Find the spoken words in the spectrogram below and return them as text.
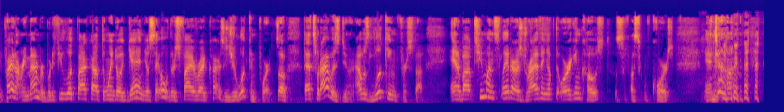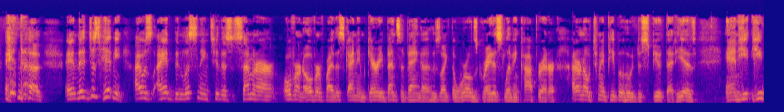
You probably don't remember, but if you look back out the window again, you'll say, oh, there's five red cars because you're looking for it. So that's what I was doing. I was looking for stuff. And about two months later, I was driving up the Oregon coast, of course, and um, and uh, and it just hit me. I was I had been listening to this seminar over and over by this guy named Gary Bencivenga, who's like the world's greatest living copywriter. I don't know too many people who would dispute that he is. And he he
